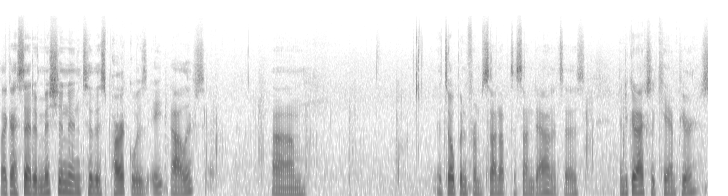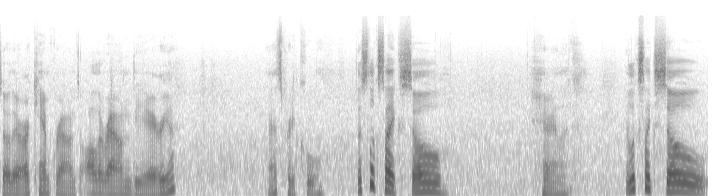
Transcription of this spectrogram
Like I said, admission into this park was $8. Um, it's open from sun up to sundown, it says. And you can actually camp here. So there are campgrounds all around the area. That's pretty cool. This looks like so, here, look. It looks like so,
